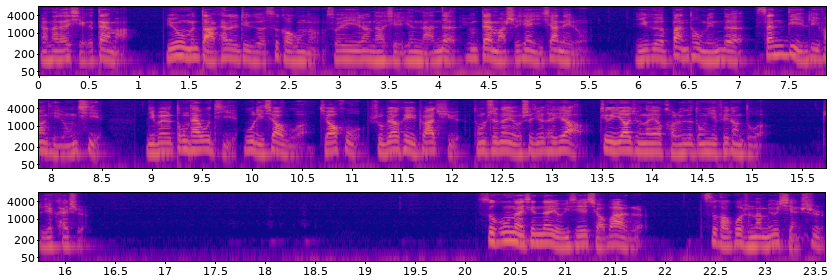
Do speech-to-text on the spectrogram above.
让他来写个代码。因为我们打开了这个思考功能，所以让他写一些难的，用代码实现以下内容：一个半透明的 3D 立方体容器，里边有动态物体、物理效果、交互，鼠标可以抓取，同时呢有视觉特效。这个要求呢要考虑的东西非常多。直接开始。似乎呢，现在有一些小 bug，思考过程呢没有显示。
